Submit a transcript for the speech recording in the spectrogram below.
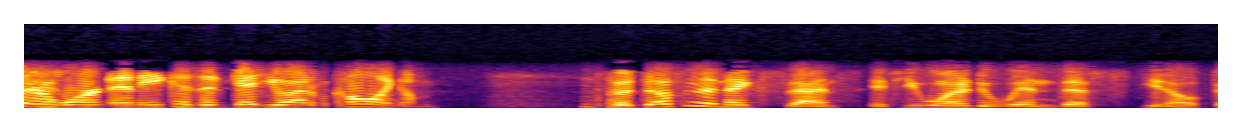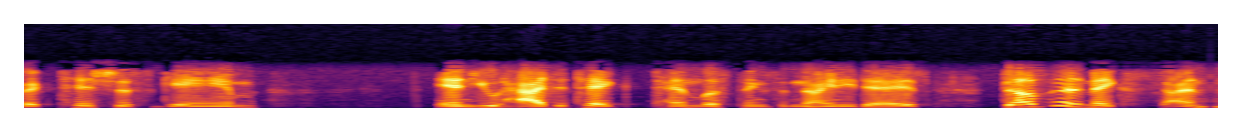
there into, weren't any because it'd get you out of calling them. so doesn't it make sense if you wanted to win this, you know, fictitious game – and you had to take 10 listings in 90 days, doesn't it make sense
